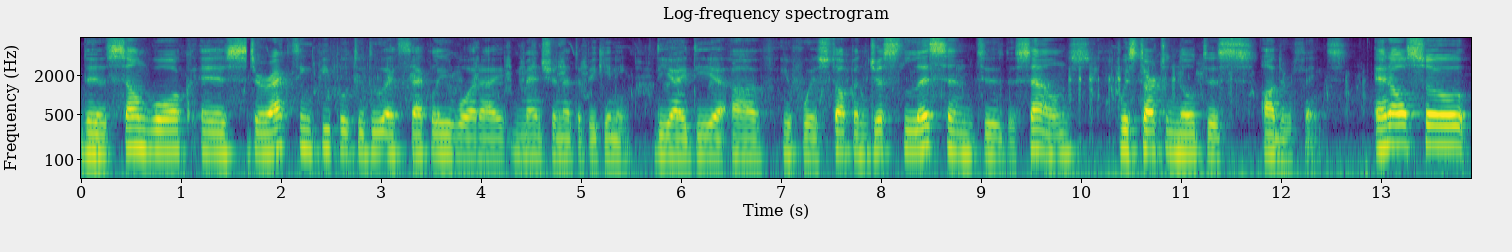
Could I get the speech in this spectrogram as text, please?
the sound walk is directing people to do exactly what I mentioned at the beginning. The idea of if we stop and just listen to the sounds, we start to notice other things. And also,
